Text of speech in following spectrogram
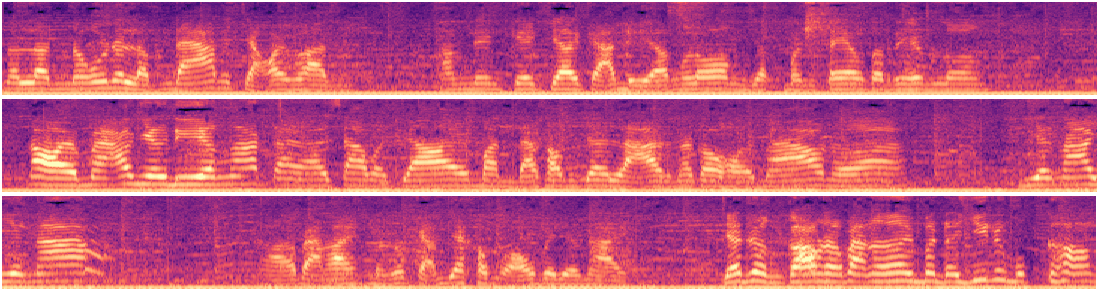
Nó lên núi, nó lụm đá, nó chọi mình. Thanh niên kia chơi cả điện luôn, giật mình teo tà đêm luôn nó hồi máu như điên á. Trời ơi, sao mà chơi? Mình đã không chơi lại nó còn hồi máu nữa. Giết nó giết nó rồi, bạn ơi, mình có cảm giác không ổn về điều này. Chết rừng con rồi, bạn ơi. Mình đã giết được một con.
